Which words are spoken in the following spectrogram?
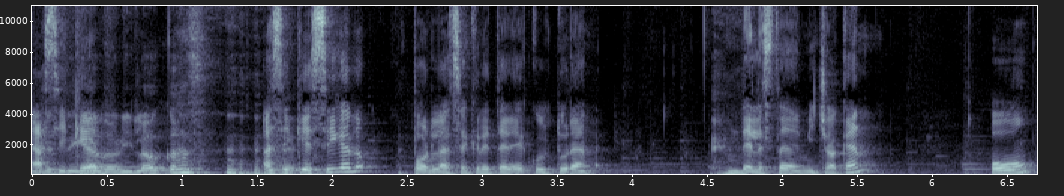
Así que, Investigadorilocos. así que sígalo por la Secretaría de Cultura del Estado de Michoacán o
